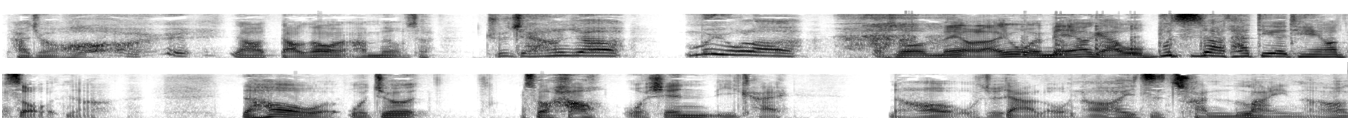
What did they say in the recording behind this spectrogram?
他就哦，然后祷告完阿妹，我说就这样子，没有了。我说没有了，因为我没要给他，我不知道他第二天要走，你知道。然后我我就说好，我先离开，然后我就下楼，然后一直传 line，然后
